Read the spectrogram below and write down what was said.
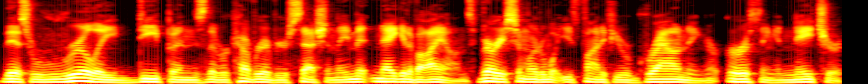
This really deepens the recovery of your session. They emit negative ions, very similar to what you'd find if you were grounding or earthing in nature.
